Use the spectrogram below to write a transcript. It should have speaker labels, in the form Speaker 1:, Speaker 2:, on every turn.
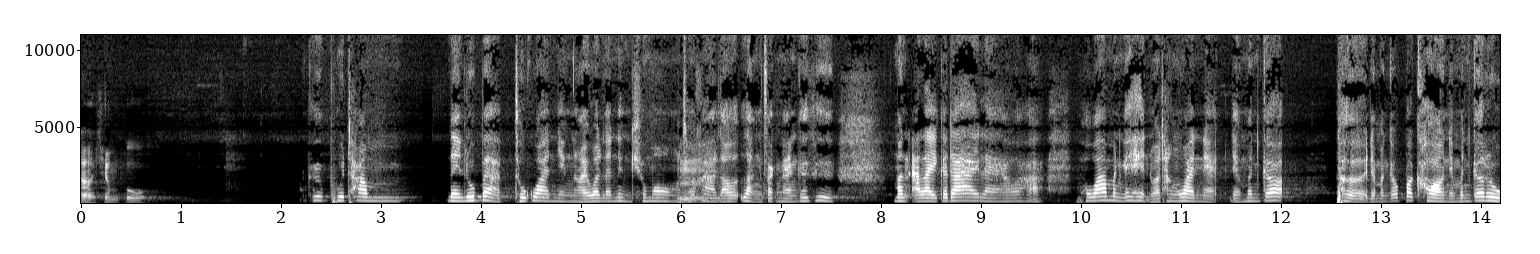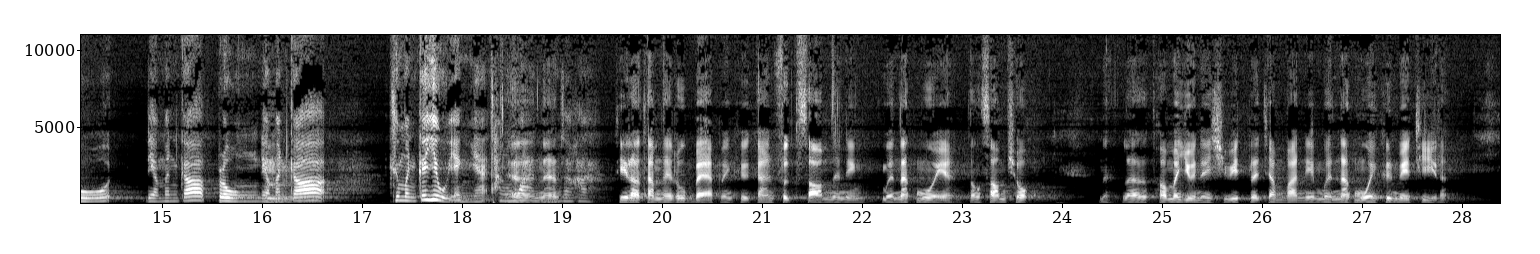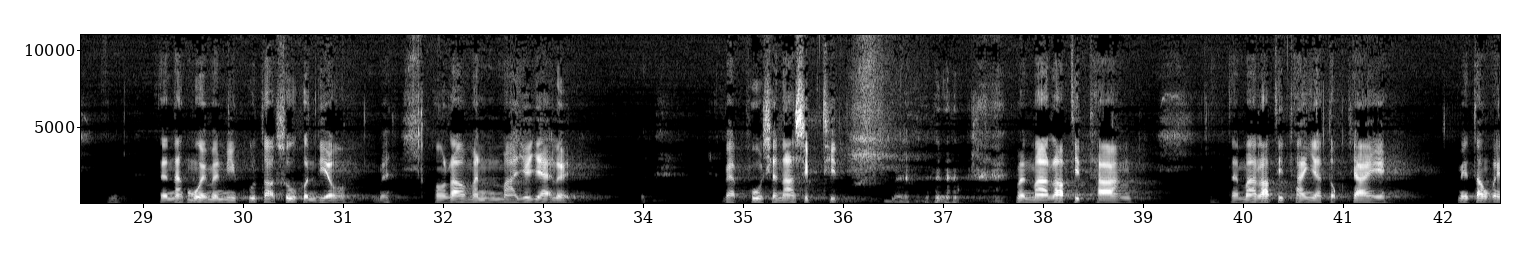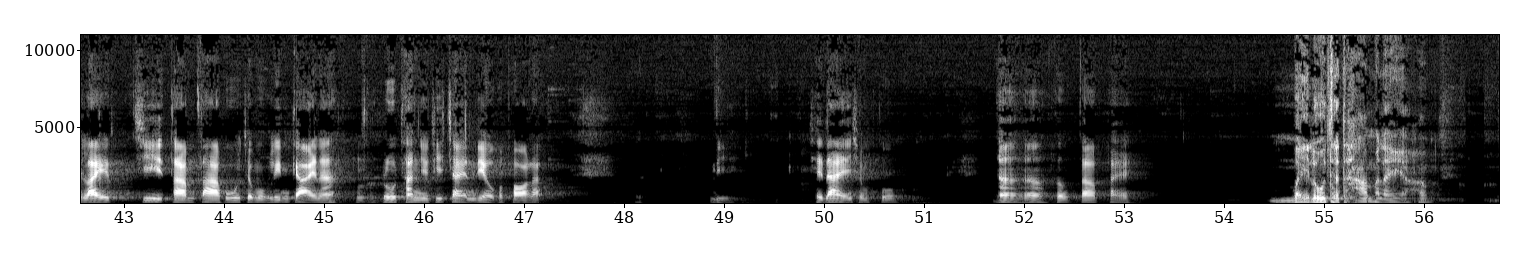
Speaker 1: อ้าวชมพู
Speaker 2: คือผู้ทำในรูปแบบทุกวันอย่างน้อยวันละหนึ่งชั่วโมงเจ้าค่ะแล้วหลังจากนั้นก็คือ มันอะไรก็ได้แล้วอะค่ะ เพราะว่ามันก็เห็นว่าทั้งวันเนี่ย เดี๋ยวมันก็เผลอเดี๋ยวมันก็ประคองเดี๋ยวมันก็รู้ เดี๋ยวมันก็ปรุง เดี๋ยวมันก็คือมันก็อยู่อย่างเงี้ย ทั้งวันเจ้าค่ะ
Speaker 1: ที่เราทำในรูปแบบมันคือการฝึกซ้อมนั่นเองเหมือนนักมวยอะต้องซ้อมชกนะแล้วพอมาอยู่ในชีวิตประจำวันนี่เหมือนนักมวยขึ้นเวทีแล้ว แต่นักมวยมันมีคู่ต่อสู้คนเดียวไหมของเรามันมาเยอะแยะเลย แบบผู้ชนะสิบทิศมันมารอบทิศทาง แต่มารอบทิศทางอย่าตกใจ ไม่ต้องไปไล่ที่ตามตาหูจมูกลิ้นกายนะ รู้ทันอยู่ที่ใจอันเดียวก็พอละดี ใช้ได้ชมพูอ้าวส่งต่อไป
Speaker 3: ไม่รู้จะถามอะไรครับ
